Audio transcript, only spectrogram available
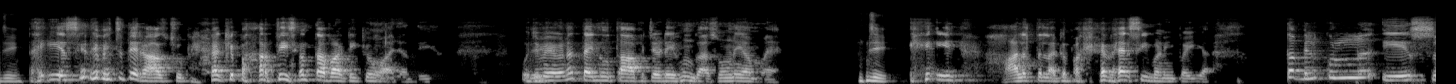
ਜੀ। ਤਾਂ ਇਸੇ ਦੇ ਵਿੱਚ ਤੇ ਰਾਜ਼ ਛੁਪਿਆ ਕਿ ਭਾਰਤੀ ਜਨਤਾ ਪਾਰਟੀ ਕਿਉਂ ਆ ਜਾਂਦੀ ਹੈ? ਉਹ ਜਿਵੇਂ ਨਾ ਤੈਨੂੰ ਤਾਪ ਚੜੇ ਹੁੰਗਾ ਸੋਹਣਿਆ ਮੈਂ। ਜੀ। ਇਹ ਹਾਲਤ ਲਗਭਗ ਵੈਸੀ ਬਣੀ ਪਈ ਆ। ਤਾਂ ਬਿਲਕੁਲ ਇਸ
